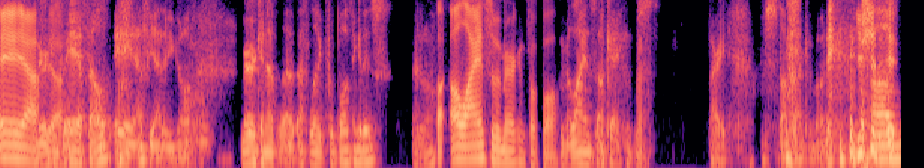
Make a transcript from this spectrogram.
AAF. American Yeah. AFL, AAF. Yeah, there you go. American Athletic Football. I think it is. I don't know. Alliance of American Football. Alliance. Okay. Yeah. All right. Stop talking about it. You should- Um,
